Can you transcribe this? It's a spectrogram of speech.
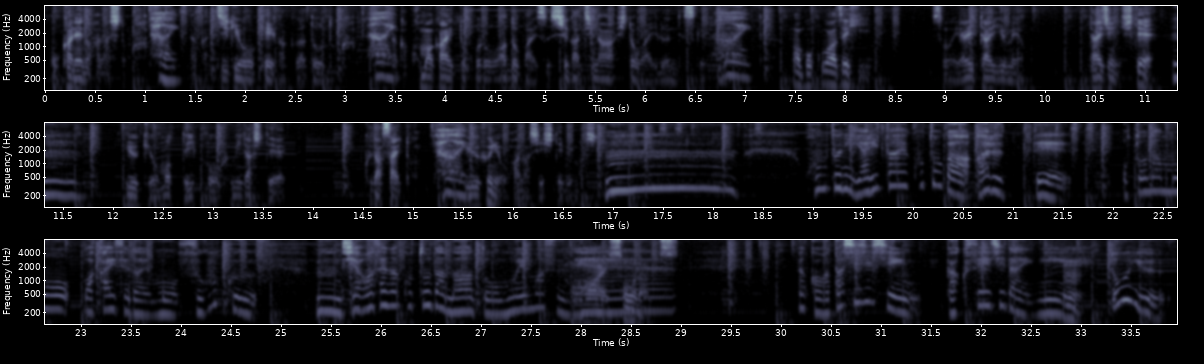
お金の話とかはい。なんか事業計画がどうとか、はい。なんか細かいところをアドバイスしがちな人がいるんですけど、はい。まあ、僕はぜひそのやりたい夢を大事にしてうん。勇気を持って一歩を踏み出してくださいとはい。いうふうにお話ししてみました。うーん。本当にやりたいことがあるって大人も若い世代もすごく、うん、幸せなことだなと思いますね。はい、そうなんです。なんか私自身学生時代にうん、どういう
